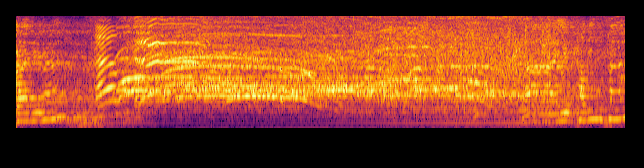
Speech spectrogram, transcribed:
Carolina? Uh, you're coming from?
